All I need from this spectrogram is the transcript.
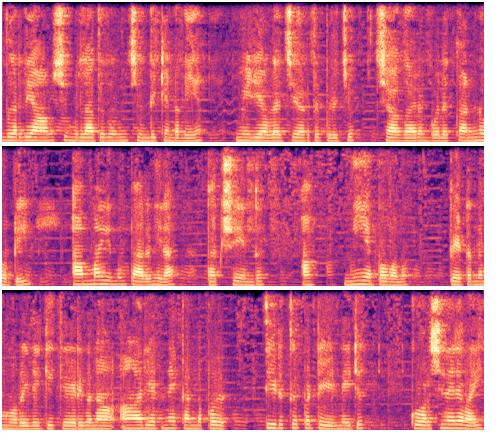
വെറുതെ ആവശ്യമില്ലാത്തതൊന്നും ചിന്തിക്കേണ്ട നീ. മിഴി അവളെ ചേർത്ത് പിടിച്ചു. ശകാരം പോലെ കണ്ണൂട്ടി അമ്മ എന്നും പറഞ്ഞില്ല. പക്ഷെ എന്ത്? ആ നീ എപ്പോ വന്നു? പെട്ടെന്ന് മുറിയിലേക്ക് കയറി വന്ന ആര്യേട്ടനെ കണ്ടപ്പോൾ തിടുക്കപ്പെട്ട് എഴുന്നേറ്റു. കുറച്ചു നേരമായി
